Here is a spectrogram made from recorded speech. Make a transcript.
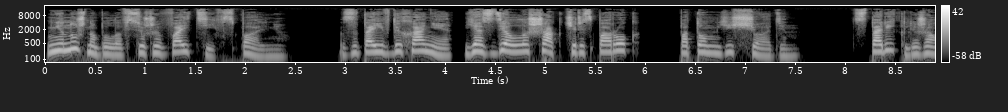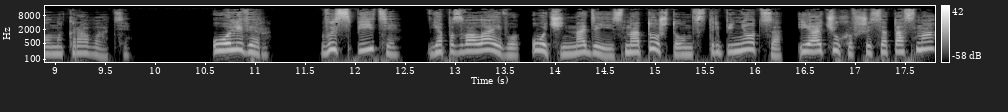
мне нужно было все же войти в спальню. Затаив дыхание, я сделала шаг через порог, потом еще один. Старик лежал на кровати. «Оливер, вы спите?» Я позвала его, очень надеясь на то, что он встрепенется и, очухавшись ото сна,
